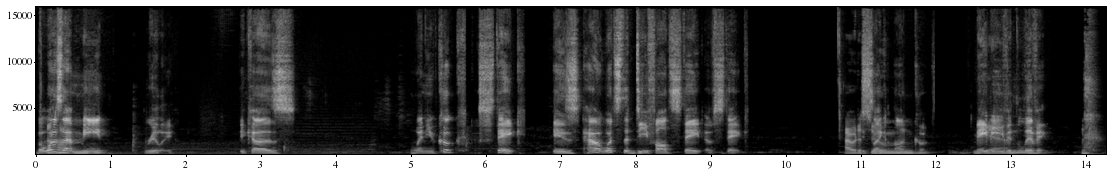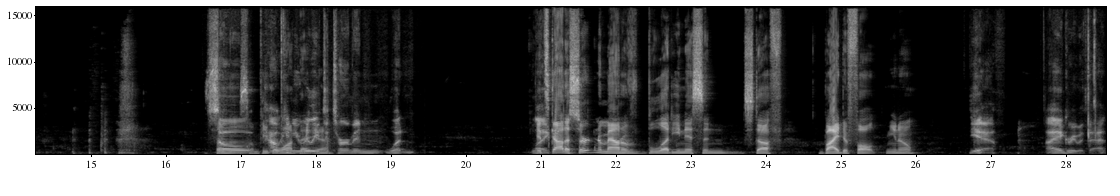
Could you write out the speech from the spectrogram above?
But what does Uh-huh. that mean, really? Because when you cook steak, is how what's the default state of steak? I would It's like assume uncooked, maybe yeah. even living. Some- so some people how can want you that, really yeah. determine what? Like, it's got a certain amount of bloodiness and stuff by default, you know. yeah, I agree with that.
